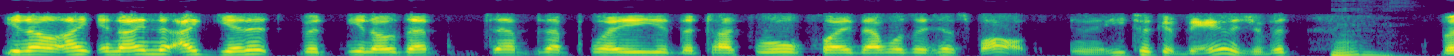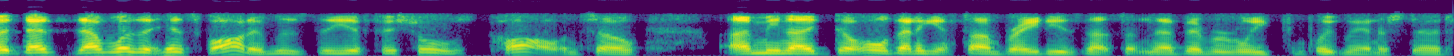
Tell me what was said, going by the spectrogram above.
you know, I and I I get it, but you know that that that play, the tuck rule play, that wasn't his fault. You know, he took advantage of it. Mm but that that wasn't his fault. It was the official's call, and so I mean, I, to hold that against Tom Brady is not something I've ever really completely understood.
